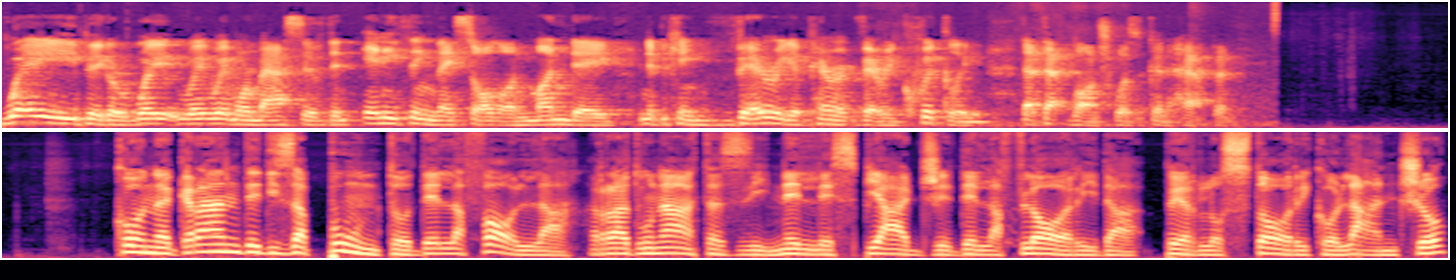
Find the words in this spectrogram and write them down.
way bigger, way, way, way more massive than anything they saw on Monday. And it became very apparent very quickly that that launch wasn't going to happen. Con grande disappunto della folla radunatasi nelle spiagge della Florida per lo storico lancio,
